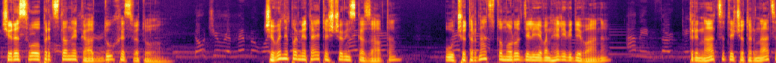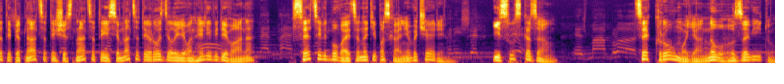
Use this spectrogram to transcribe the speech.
через свого представника Духа Святого. Чи ви не пам'ятаєте, що він сказав там? У 14 розділі Євангелії від Івана, 13, 14, 15, 16 і 17 розділи Євангелії від Івана, все це відбувається на тій пасхальній вечері. Ісус сказав: це кров моя нового завіту.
